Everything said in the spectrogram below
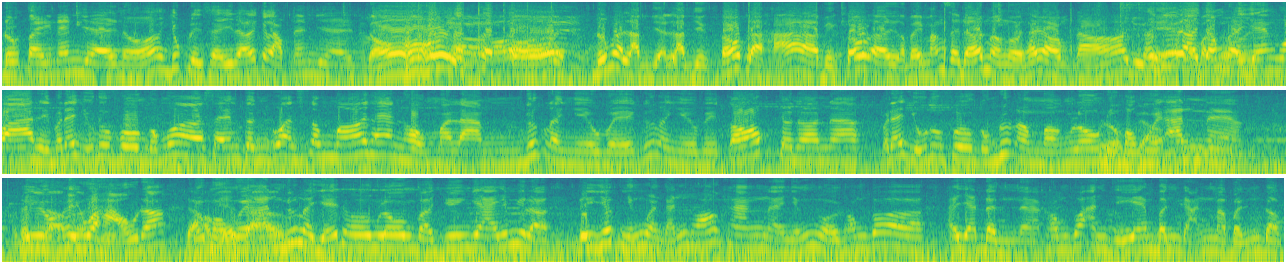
được tiền đem về nữa chút lì xì đó lấy cái lọc đem về nữa. Trời ơi ơi. đúng là làm làm việc tốt là hả? Việc tốt là may mắn sẽ đến mọi người thấy không? Đó vui vẻ chứ là trong người. thời gian qua thì bà đế Vũ Thu Phương cũng có xem kênh của anh Sống Mới thấy anh Hùng mà làm rất là nhiều việc, rất là nhiều việc tốt cho nên uh, bà đế Vũ Thu Phương cũng rất là mừng luôn được một người anh nè thi thi hoa hậu đó Dạ, được không một người sợ. anh rất là dễ thương luôn và chuyên gia giống như là đi giúp những hoàn cảnh khó khăn nè những người không có ờ, gia đình nè không có anh chị em bên cạnh mà bệnh tật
